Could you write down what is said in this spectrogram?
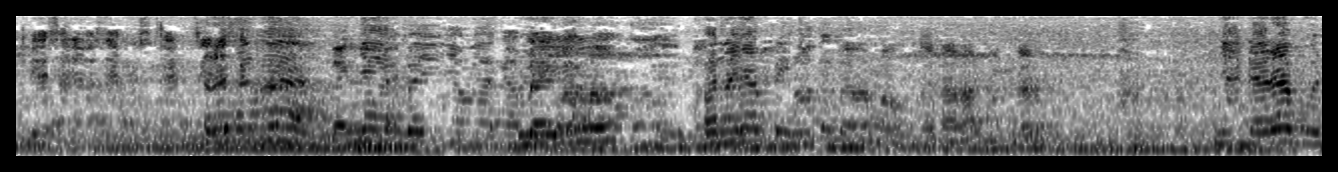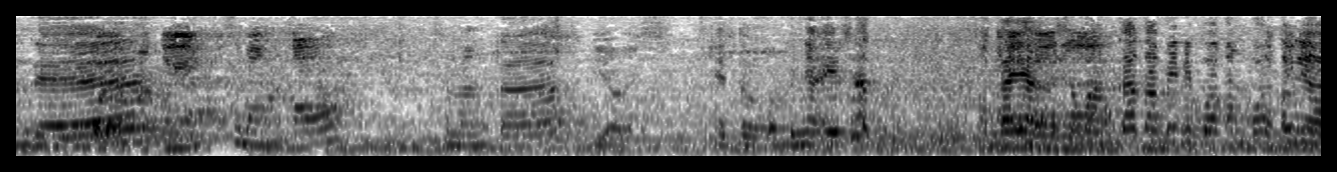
Biasanya masih kismis. Terus apa? Punya bajunya Bayu. Warnanya pink. Darah bundar. Nyadara bunda. Semangka. Semangka. Iya wes. Itu punya Irsat kayak semangka tapi dipotong-potong ya.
